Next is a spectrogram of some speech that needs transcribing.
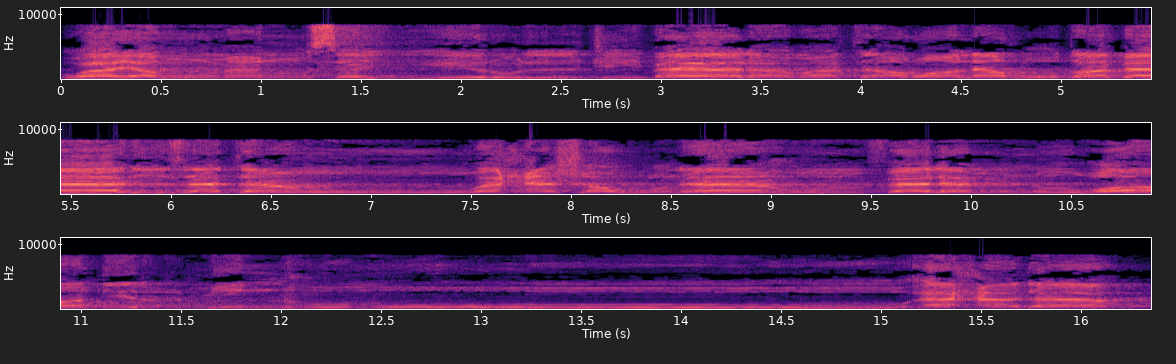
ويوم نسير الجبال وترى الأرض بارزة وحشرناهم فلم نغادر منهم أحدا.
